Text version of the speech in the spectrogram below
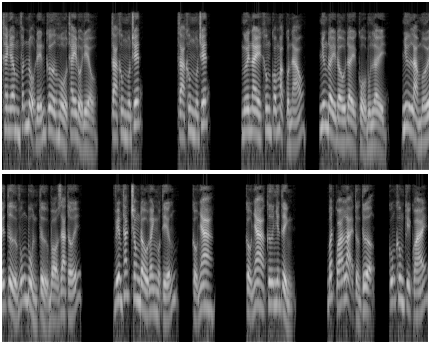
thanh âm vẫn nộ đến cơ hồ thay đổi điều, ta không muốn chết. Ta không muốn chết. Người này không có mặc quần áo, nhưng đầy đầu đầy cổ bùn lầy, như là mới từ vũng bùn tử bò ra tới. Viêm thắc trong đầu vang một tiếng, cậu nha. Cậu nha cư nhiên tỉnh. Bất quá lại tưởng tượng, cũng không kỳ quái,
